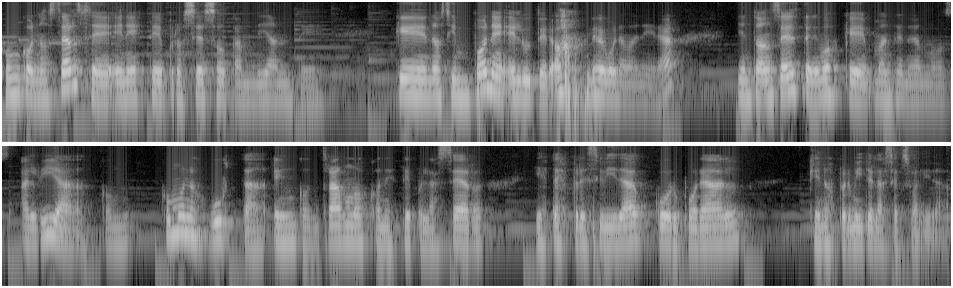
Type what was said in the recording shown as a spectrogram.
con conocerse en este proceso cambiante que nos impone el útero de alguna manera. Y entonces tenemos que mantenernos al día con cómo nos gusta encontrarnos con este placer y esta expresividad corporal que nos permite la sexualidad.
